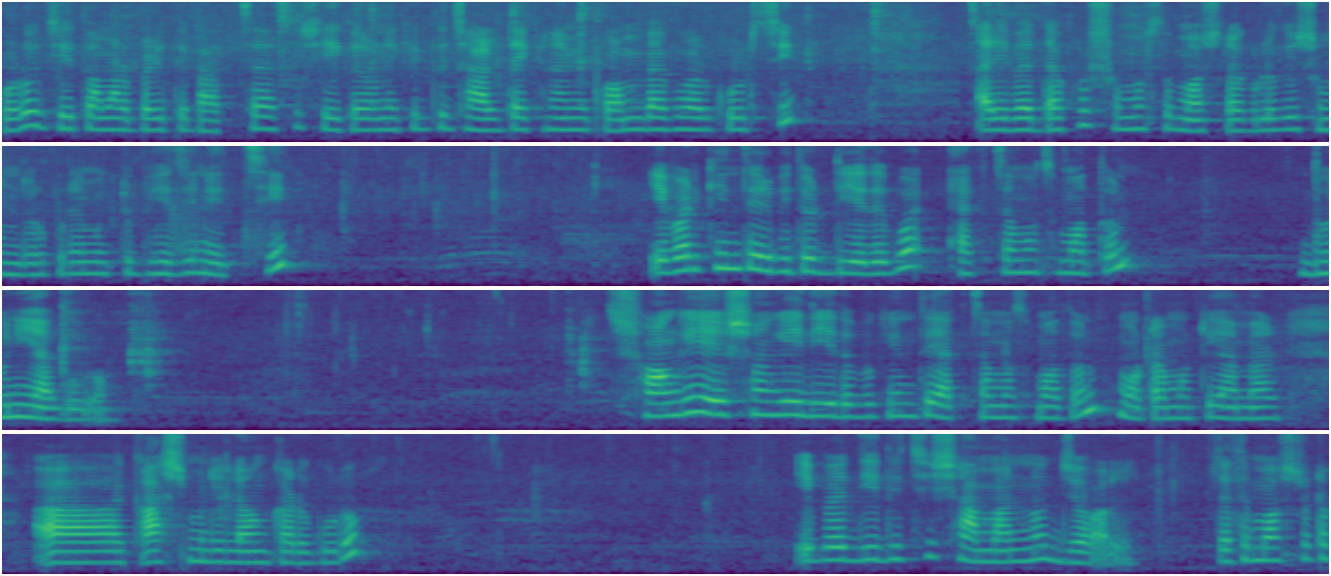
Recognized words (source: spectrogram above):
করো। যেহেতু আমার বাড়িতে বাচ্চা আছে, সেই কারণে কিন্তু ঝালটা এখানে আমি কম ব্যবহার করছি। আর এবার দেখো, সমস্ত মশলাগুলোকে সুন্দর করে আমি একটু ভেজে নিচ্ছি। এবার কিন্তু এর ভিতর দিয়ে দেব এক চামচ মতন ধনিয়া গুঁড়ো। সঙ্গে এর সঙ্গে দিয়ে দেবো কিন্তু এক চামচ মতন মোটামুটি আমার কাশ্মীরি লঙ্কার গুঁড়ো। এবার দিয়ে দিচ্ছি সামান্য জল। যাতে মশলাটা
